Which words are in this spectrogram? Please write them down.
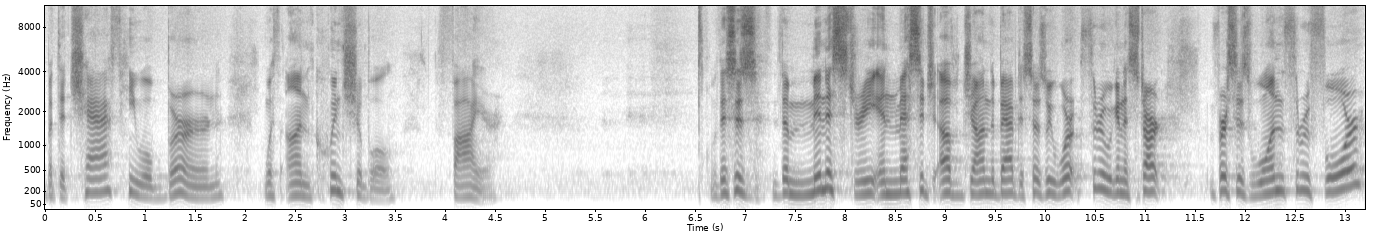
but the chaff he will burn with unquenchable fire. Well, this is the ministry and message of John the Baptist. So as we work through, we're going to start verses 1 through 4.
